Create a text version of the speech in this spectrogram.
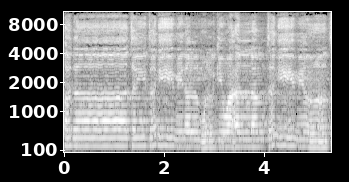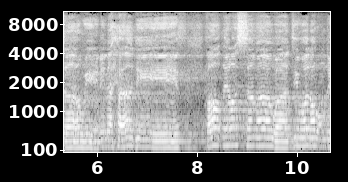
قد آتيتني من الملك وعلمتني من تأويل الأحاديث فاطر السماوات والأرض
